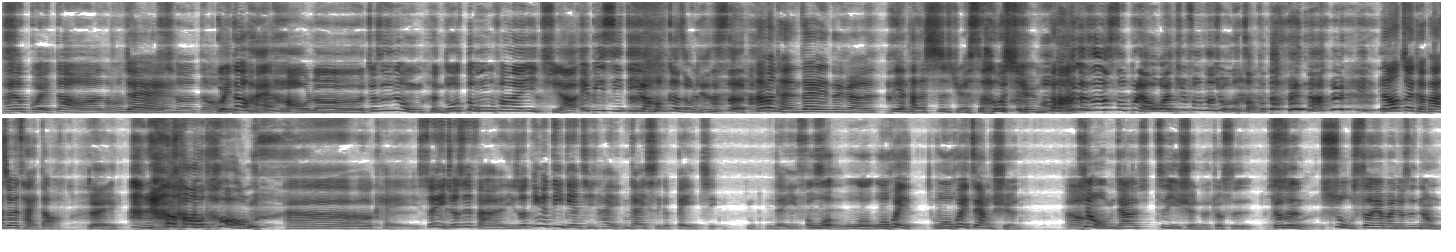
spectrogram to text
还有轨道啊，然后什么对车道，轨道还好了，就是那种很多动物放在一起啊，A B C D，然后各种颜色。他们可能在那个练他的视觉搜寻我我吧那个，是受不了，玩具放上去我都找不到在哪里。然后最可怕的是会踩到。对，然后超痛。啊，OK，所以就是反而你说，因为地垫其实它也应该是个背景，你你的意思是？我我我会我会这样选，哦像我们家自己选的就是就是素色，要不然就是那种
